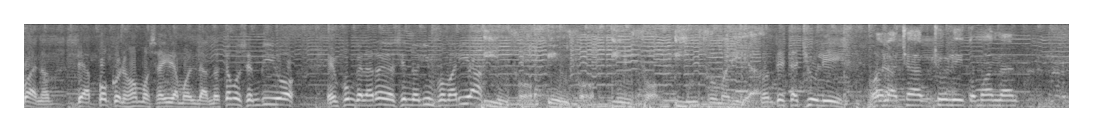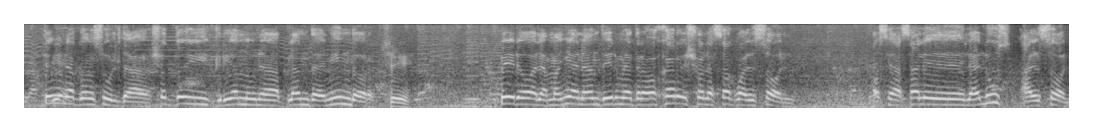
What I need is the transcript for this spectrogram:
bueno, de a poco nos vamos a ir amoldando. Estamos en vivo en Funca la Red haciendo el Info María. Info, info, info, info María. Contesta Chuli. Hola Chuck, Chuli, ¿cómo andan? Tengo Bien. una consulta. Yo estoy criando una planta en indoor, Sí. Pero a la mañana antes de irme a trabajar yo la saco al sol. O sea, sale de la luz al sol,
